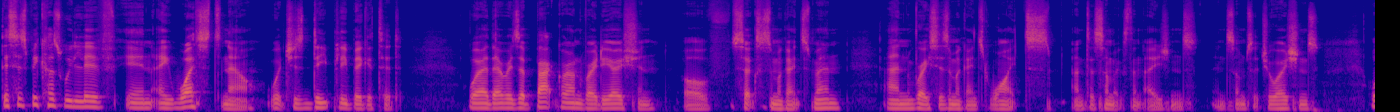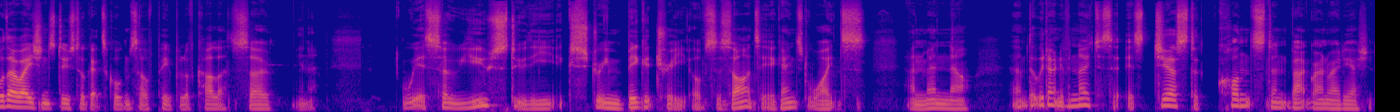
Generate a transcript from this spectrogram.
This is because we live in a West now, which is deeply bigoted, where there is a background radiation of sexism against men and racism against whites, and to some extent Asians in some situations. Although Asians do still get to call themselves people of colour, so, you know. We're so used to the extreme bigotry of society against whites and men now um, that we don't even notice it. It's just a constant background radiation.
